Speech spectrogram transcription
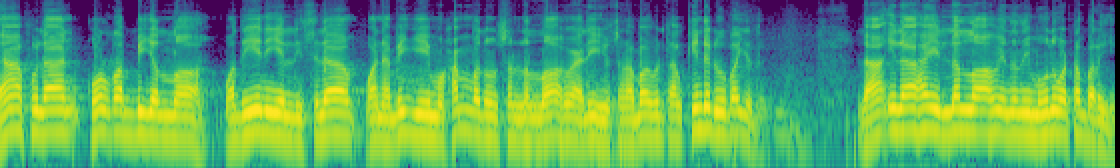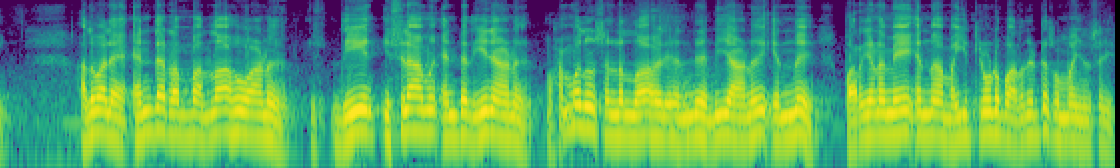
യാ ഫുലാൻ ഖുൽ റബ്ബി അല്ലാഹ് വദീനിയൽ ഇസ്ലാം വനബിയി മുഹമ്മദും സല്ലല്ലാഹു അലൈഹി വസല്ലം. അപ്പോൾ ഒരു തൽക്കീന്റെ രൂപ ഇത്. ലാ ഇലാഹ ഇല്ലല്ലാഹു എന്ന് നീ മൂന്ന് വട്ടം പറയും. അതുപോലെ എന്റെ റബ്ബ് അള്ളാഹുവാണ് ദീൻ ഇസ്ലാം എന്റെ ദീനാണ്. മുഹമ്മദ് സല്ലാഹു എന്റെ നബിയാണ് എന്ന് പറയണമേ എന്ന് ആ മയ്യത്തിനോട് പറഞ്ഞിട്ട് സുമ്മ യൂസരി.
